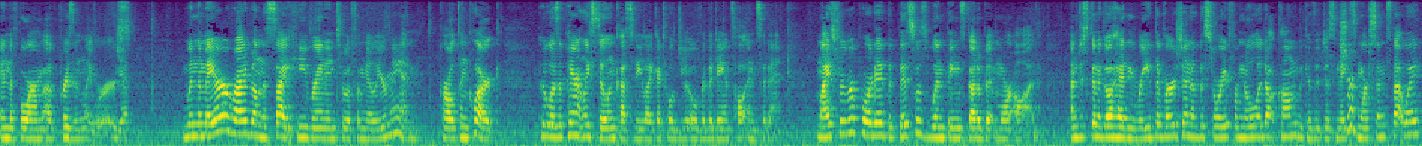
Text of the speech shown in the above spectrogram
in the form of prison laborers. Yep. When the mayor arrived on the site, he ran into a familiar man, Carlton Clark, who was apparently still in custody, like I told you, over the dance hall incident. Maestri reported that this was when things got a bit more odd. I'm just going to go ahead and read the version of the story from NOLA.com because it just makes Sure. more sense that way.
